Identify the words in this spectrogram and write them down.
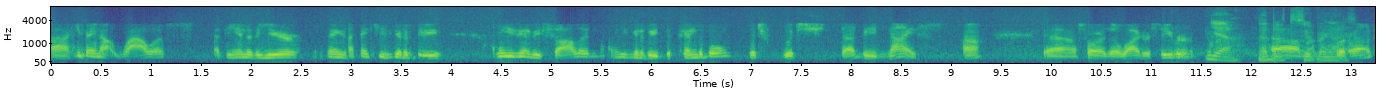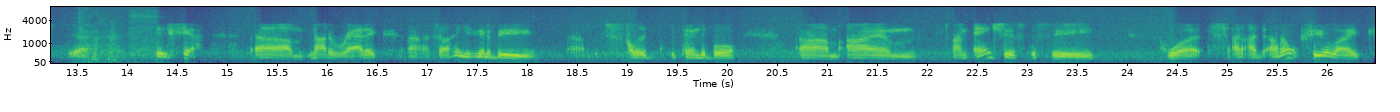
Uh, he may not wow us at the end of the year. I think I think he's going to be I think he's going to be solid. I think he's going to be dependable, which which that'd be nice, huh? Uh, as far as a wide receiver. Yeah, that'd be um, super nice. For us, yeah, yeah. Um, not erratic. Uh, so I think he's going to be uh, solid, dependable. Um, I'm I'm anxious to see what I, I, I don't feel like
